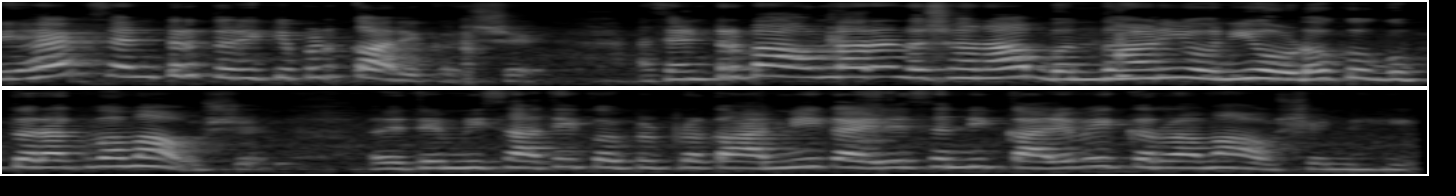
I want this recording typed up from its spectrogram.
રિહેબ સેન્ટર તરીકે પણ કાર્ય કરશે. આ સેન્ટરમાં આવનારા નશાના બંધાણીઓની ઓળખ ગુપ્ત રાખવામાં આવશે અને તેમની સાથે કોઈપણ પ્રકારની કાયદેસરની કાર્યવાહી કરવામાં આવશે નહીં.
